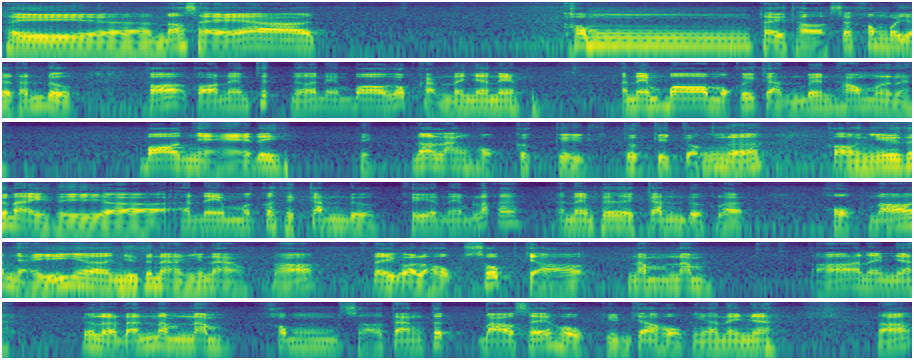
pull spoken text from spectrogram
thì ờ, nó sẽ ờ, không, thầy thợ sẽ không bao giờ thánh được. Có, còn anh em thích nữa, anh em bo góc cạnh đây nha anh em. Anh em bo một cái cạnh bên hông này nè. Bo nhẹ đi, thì nó lăn hột cực kỳ cực kỳ chuẩn nữa. Còn như thế này thì ờ, anh em có thể canh được. Khi anh em lắc á, anh em có thể canh được là hột nó nhảy ờ, như thế nào như thế nào. Đó đây gọi là hột xốp chợ 5 năm. Đó anh em nha. Tức là đánh 5 năm không sợ tăng tích bao xé hột kiểm tra hột nha anh em nha. Đó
